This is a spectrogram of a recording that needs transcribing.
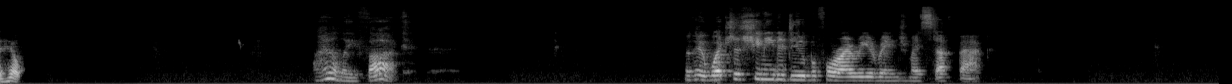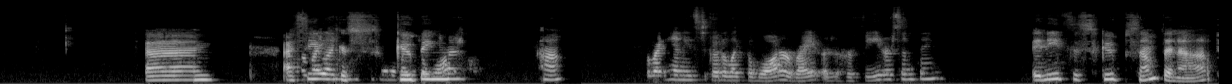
That help. Finally, fuck. Okay, what does she need to do before I rearrange my stuff back? Um, I see right like a hand needs to to, like, the scooping. Huh? The right hand needs to go to like the water, right, or her feet or something. It needs to scoop something up.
